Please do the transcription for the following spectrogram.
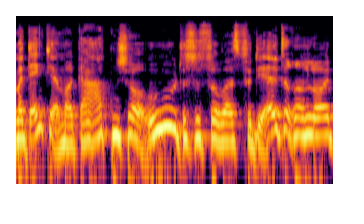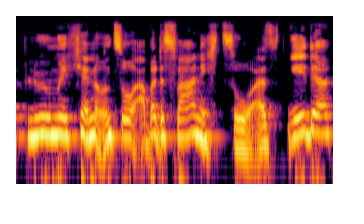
man denkt ja immer Gartenschau, uh, das ist sowas für die älteren Leute, Blümchen und so, aber das war nicht so. Also jede,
